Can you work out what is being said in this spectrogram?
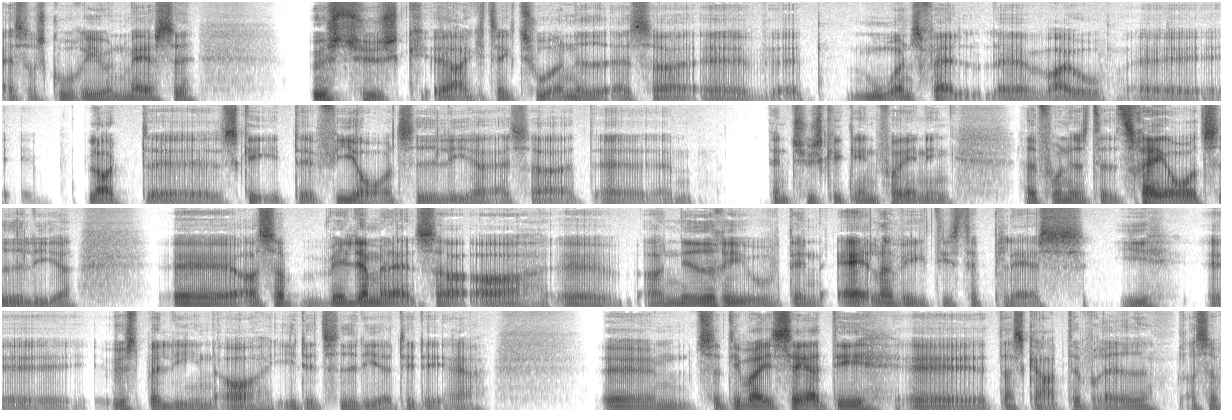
altså skulle rive en masse østtysk arkitektur ned. Altså, øh, murens fald øh, var jo øh, blot øh, sket øh, fire år tidligere. Altså, øh, den tyske genforening havde fundet sted tre år tidligere. Øh, og så vælger man altså at, øh, at nedrive den allervigtigste plads i øh, Østberlin og i det tidligere DDR. Øh, så det var især det, øh, der skabte vrede. Og så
